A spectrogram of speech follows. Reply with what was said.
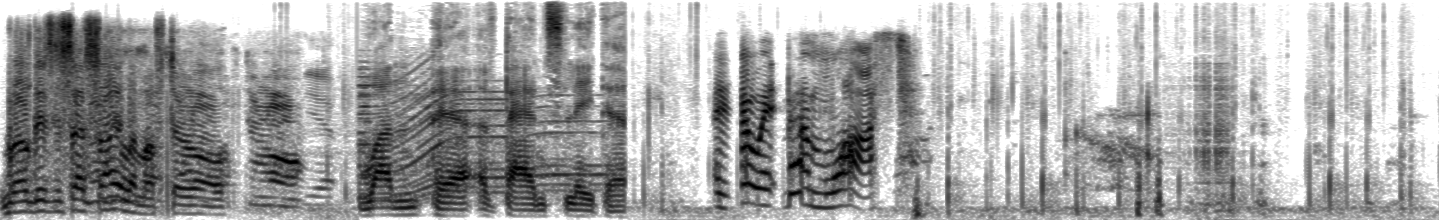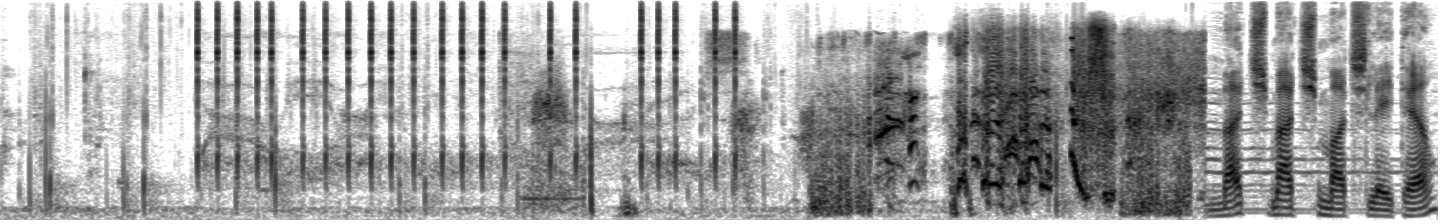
Well, this is asylum after all. Yeah. One pair of pants later. I know it, but I'm lost. Much, much, much later.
